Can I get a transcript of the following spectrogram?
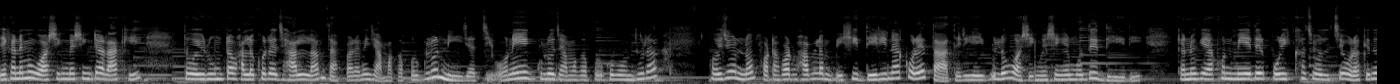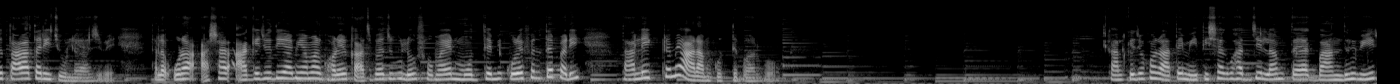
যেখানে আমি ওয়াশিং মেশিনটা রাখি, তো ওই রুমটা ভালো করে ঝাড়লাম। তারপর আমি জামা কাপড়গুলো নিয়ে যাচ্ছি। অনেকগুলো জামা কাপড় বন্ধুরা। ওই জন্য ফটাফট ভাবলাম বেশি দেরি না করে তাড়াতাড়ি এইগুলো ওয়াশিং মেশিনের মধ্যে দিয়ে দিই। কেন কি এখন মেয়েদের পরীক্ষা চলছে, ওরা কিন্তু তাড়াতাড়ি চলে আসবে। তাহলে ওরা আসার আগে যদি আমি আমার ঘরের কাজবাজগুলো সময়ের মধ্যে আমি করে ফেলতে পারি, তাহলে একটু আমি আরাম করতে পারব। কালকে যখন রাতে মেথি শাক ভাজছিলাম, তো এক বান্ধবীর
